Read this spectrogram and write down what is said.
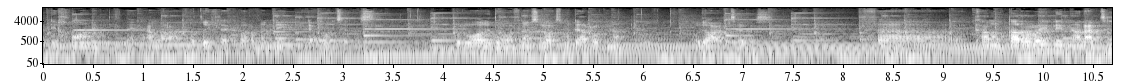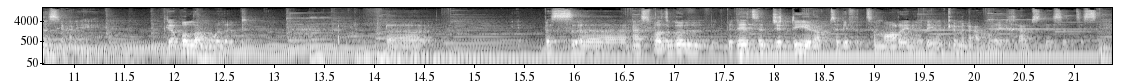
عندي إخواني الاثنين عمر عبد اللطيف الأكبر مني يلعبون تنس. والوالد هو في نفس الوقت مدربنا ولاعب تنس. مقررين لي إني ألعب تنس يعني قبل لا انولد ف بس آه، ناس ما تقول بديت جديا أبتدي في التمارين وذي يمكن من عمري خمس لست سنين.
